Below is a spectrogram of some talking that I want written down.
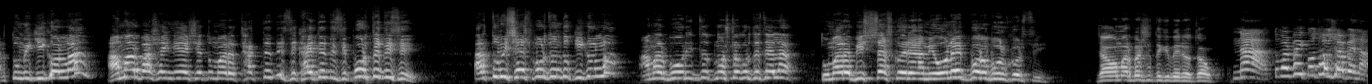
আর তুমি কি করলা? আমার বাসায় নিয়ে এসে তোমার থাকতে দিছি খাইতে দিছি পড়তে দিছি। আর তুমি শেষ পর্যন্ত কি করলা? আমার বউর ইজ্জত নষ্ট করতে চাইলা? তোমারে বিশ্বাস করে আমি অনেক বড় ভুল করছি। যাও আমার বাসা থেকে বেরো যাও। না তোমার ভাই কোথাও যাবে না।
